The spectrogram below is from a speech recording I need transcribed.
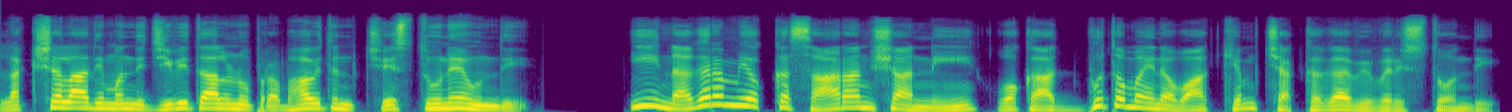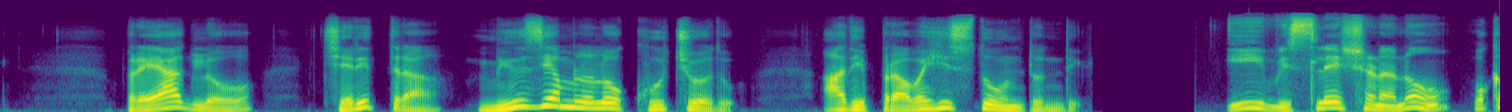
లక్షలాది మంది జీవితాలను ప్రభావితం చేస్తూనే ఉంది. ఈ నగరం యొక్క సారాంశాన్ని ఒక అద్భుతమైన వాక్యం చక్కగా వివరిస్తోంది. ప్రయాగ్లో చరిత్ర మ్యూజియంలలో కూర్చోదు. అది ప్రవహిస్తూ ఉంటుంది. ఈ విశ్లేషణను ఒక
